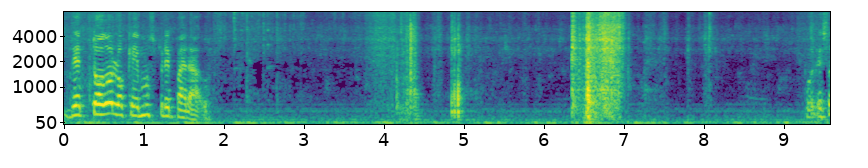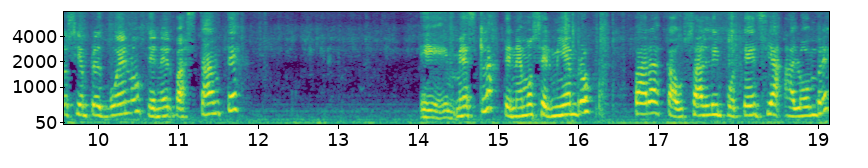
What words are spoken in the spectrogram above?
de todo lo que hemos preparado. Por eso siempre es bueno tener bastante eh, mezcla. Tenemos el miembro para causarle impotencia al hombre.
